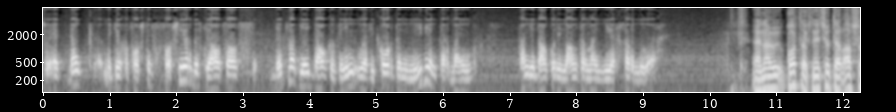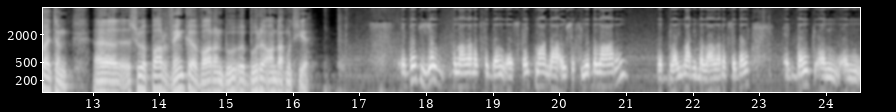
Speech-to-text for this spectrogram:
So ek dink met jou geforseerde stelsels, dit wat jy dalk wen oor die kort en die medium termyn, kan jy dalk oor die lang termyn weer verloor. En nou kortliks net so ter afsluiting, uh so 'n paar wenke waaraan bo boere aandag moet gee. Ek dink die heel belangrikste ding is kyk maar na ou se veebelading. Dit bly maar die belangrikste ding. Ek dink in in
